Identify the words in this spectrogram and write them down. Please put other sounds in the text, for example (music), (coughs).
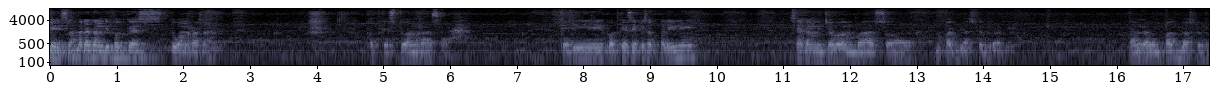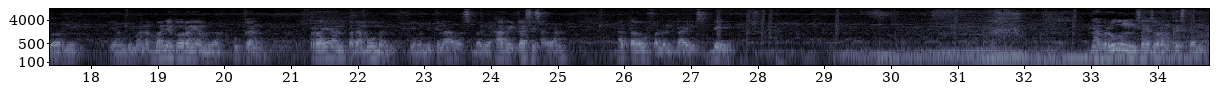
Oke, selamat datang di podcast Tuang Rasa. Podcast Tuang Rasa. Oke, di podcast episode kali ini saya akan mencoba membahas soal 14 Februari. Tanggal 14 Februari yang di mana banyak orang yang melakukan perayaan pada momen yang dikenal sebagai Hari Kasih Sayang atau Valentine's Day. Nah, berhubung saya seorang Kristen,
